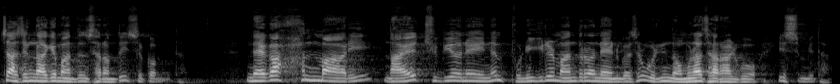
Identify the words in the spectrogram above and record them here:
짜증나게 만든 사람도 있을 겁니다. 내가 한 말이 나의 주변에 있는 분위기를 만들어내는 것을 우리는 너무나 잘 알고 있습니다.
